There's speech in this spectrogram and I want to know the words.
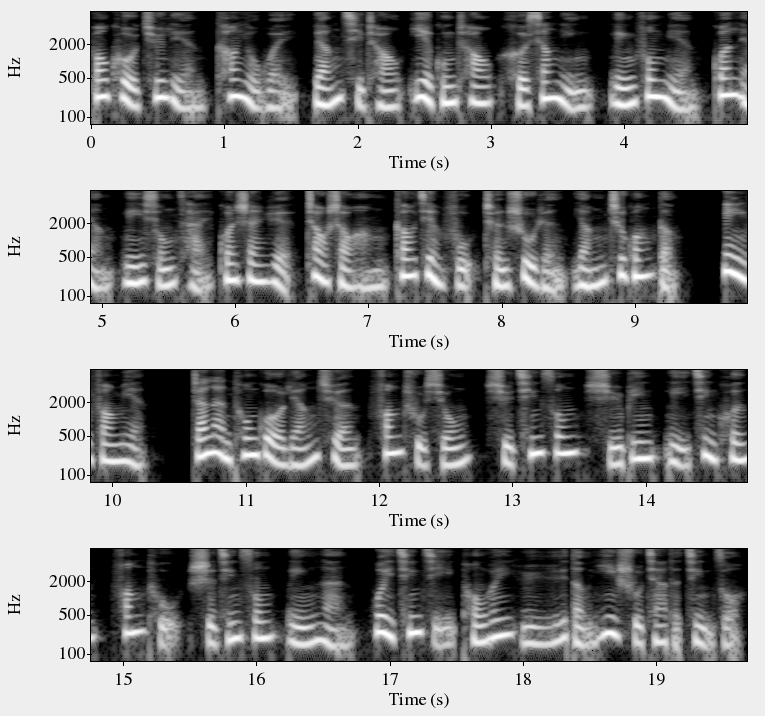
包括居廉、康有为、梁启超、叶公超、何香凝、林风眠、关良、黎雄才、关山月、赵少昂、高剑父、陈树人、杨之光等；另一方面，展览通过梁权、方楚雄、许青松、徐斌、李进坤、方土、史金松、林兰、魏清吉、童威、雨雨等艺术家的静坐，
